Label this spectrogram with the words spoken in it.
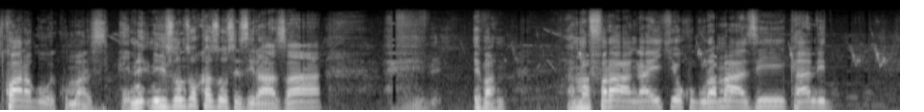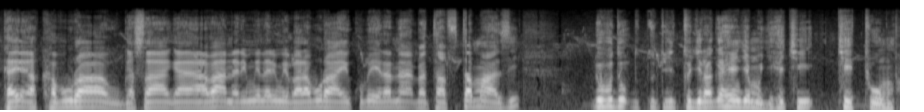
twaragowe ku mazi. Izo nzoka zose ziraza ebana amafaranga yo kugura amazi kandi ka- akabura ugasanga abana rimwe na rimwe baraburaye kubera batafite amazi tugira agahenge mu gihe cy'i- cy'itumba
